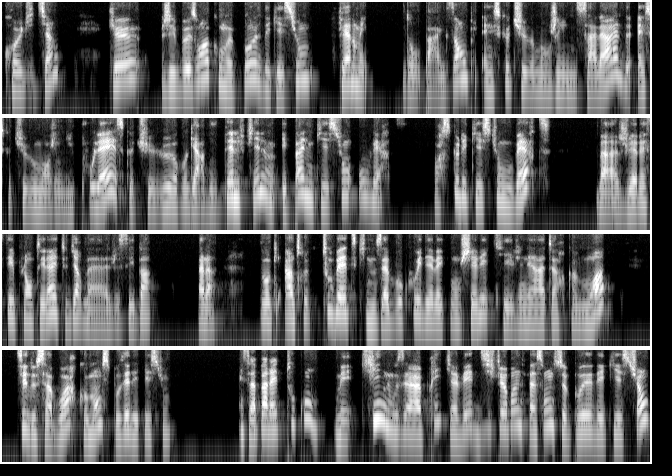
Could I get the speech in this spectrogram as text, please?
proche du tien, que j'ai besoin qu'on me pose des questions fermées. Donc, par exemple, est-ce que tu veux manger une salade? Est-ce que tu veux manger du poulet? Est-ce que tu veux regarder tel film? Et pas une question ouverte. Parce que les questions ouvertes, bah, je vais rester plantée là et te dire, bah, je sais pas. Voilà. Donc, un truc tout bête qui nous a beaucoup aidé avec mon chéri, qui est générateur comme moi, c'est de savoir comment se poser des questions. Ça paraît tout con, mais qui nous a appris qu'il y avait différentes façons de se poser des questions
